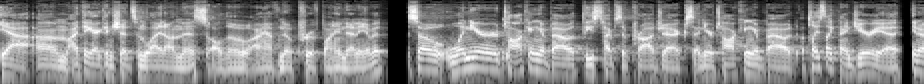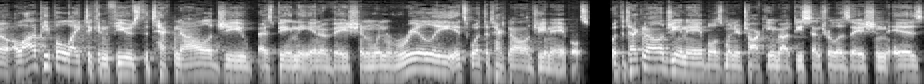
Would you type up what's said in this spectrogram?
Yeah, um, I think I can shed some light on this, although I have no proof behind any of it. So when you're talking about these types of projects and you're talking about a place like Nigeria, you know, a lot of people like to confuse the technology as being the innovation when really it's what the technology enables. What the technology enables when you're talking about decentralization is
